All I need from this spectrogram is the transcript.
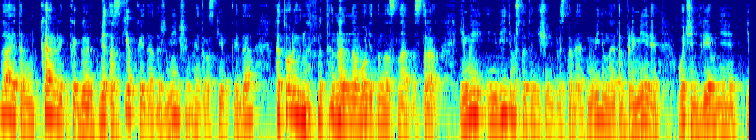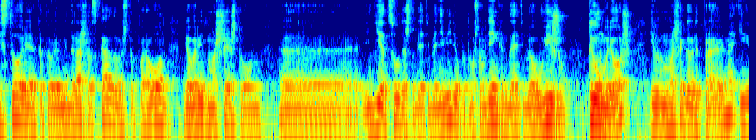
да, это карлик, как говорят, метр с кепкой, да, даже меньше метра с кепкой, да, который наводит на нас на страх. И мы видим, что это ничего не представляет. Мы видим на этом примере очень древняя история, которую Мидраш рассказывает, что фараон говорит Маше, что он э, иди отсюда, чтобы я тебя не видел, потому что в день, когда я тебя увижу, ты умрешь. И Маше говорит правильно. И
